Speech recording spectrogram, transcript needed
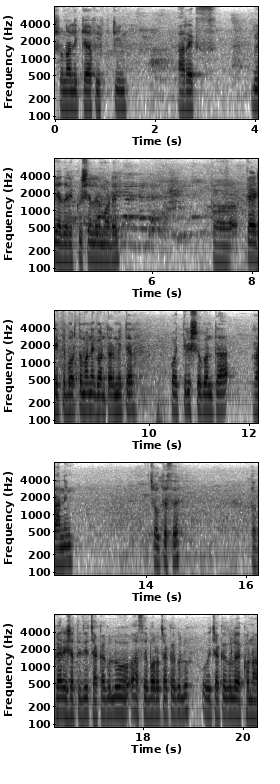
সোনালিকা ফিফটিন আর এক্স দুই হাজার একুশ সালের মডেল তো গাড়িটিতে বর্তমানে ঘণ্টার মিটার পঁয়ত্রিশশো ঘণ্টা রানিং চলতেছে। তো গাড়ির সাথে যে চাকাগুলো আছে, বড় চাকাগুলো, ওই চাকাগুলো এখনও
